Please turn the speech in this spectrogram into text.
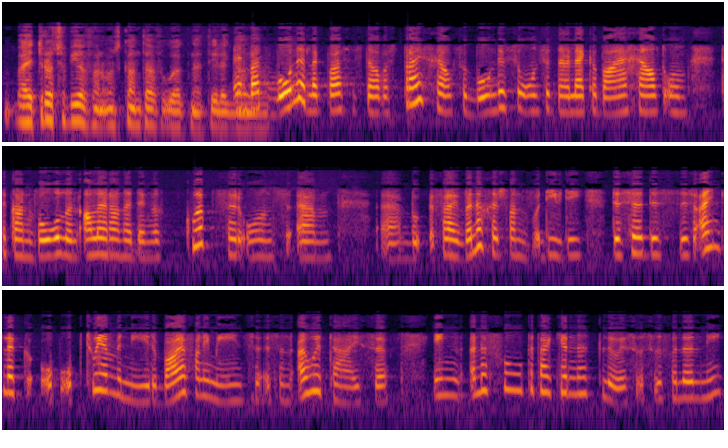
Baie trots op jou van ons kant af ook natuurlik dan. En wat wonderlik was is daar was prysgeld verbonde, so ons het nou lekker baie geld om te kan wol en allerlei dinge koop vir ons ehm um, uh vrywilligers van die die dis dis dis eintlik op op twee maniere baie van die mense is in ouer huise en hulle voel baie keer nutloos asof hulle nie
